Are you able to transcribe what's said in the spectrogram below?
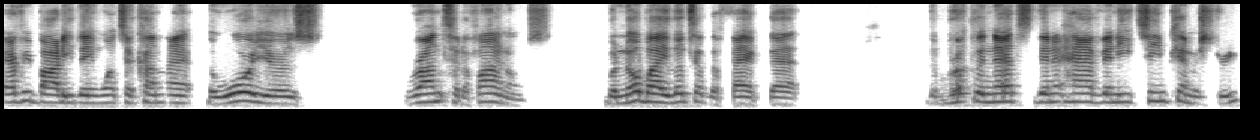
everybody they want to come at the Warriors run to the finals. But nobody looks at the fact that the Brooklyn Nets didn't have any team chemistry,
